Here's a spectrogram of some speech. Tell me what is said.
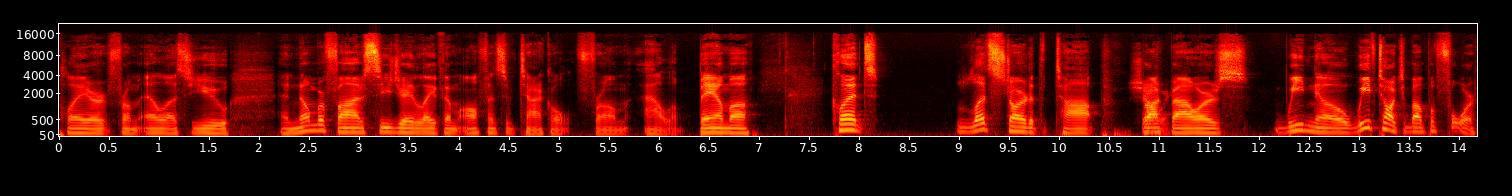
player from LSU. And number five, CJ Latham, offensive tackle from Alabama. Clint, let's start at the top. Shall Brock we? Bowers, we know, we've talked about before.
